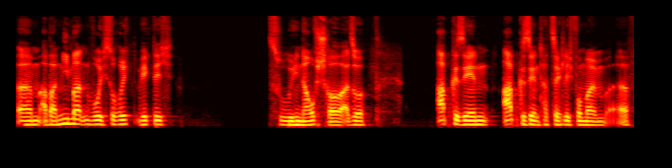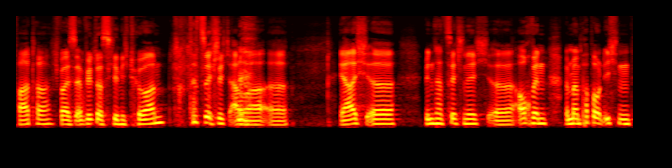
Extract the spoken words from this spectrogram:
ähm, aber niemanden, wo ich so wirklich zu hinaufschaue. Also abgesehen, abgesehen tatsächlich von meinem äh, Vater. Ich weiß, er will das hier nicht hören, tatsächlich, aber äh, ja, ich äh, bin tatsächlich, äh, auch wenn, wenn mein Papa und ich ein,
